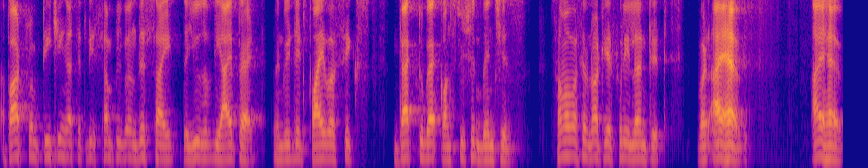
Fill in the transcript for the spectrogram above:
apart from teaching us, at least some people on this side, the use of the iPad, when we did five or six back-to-back constitution benches. Some of us have not yet fully learnt it, but I have. I have.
